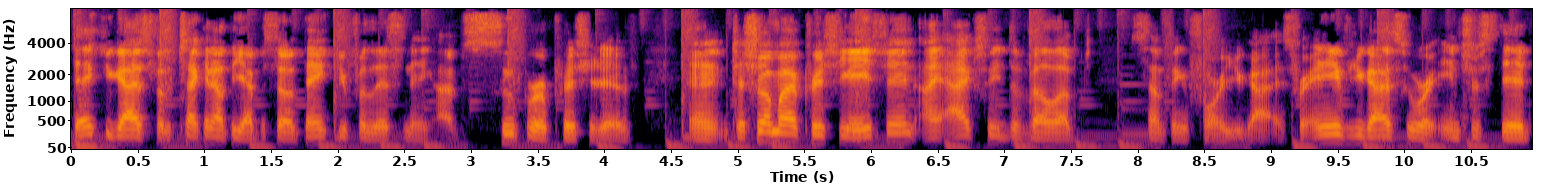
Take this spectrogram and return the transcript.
Thank you guys for checking out the episode. Thank you for listening. I'm super appreciative. And to show my appreciation, I actually developed something for you guys. For any of you guys who are interested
